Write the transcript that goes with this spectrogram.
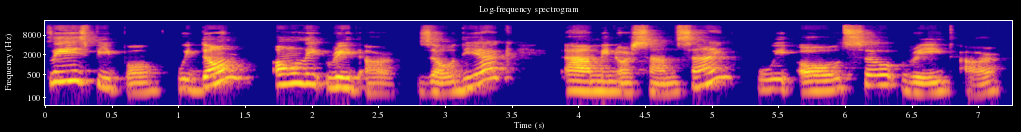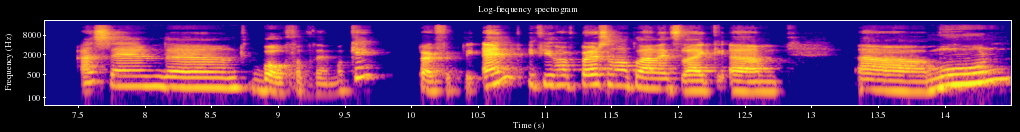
Please, people, we don't only read our zodiac um, in our sun sign, we also read our ascendant, both of them. Okay, perfectly. And if you have personal planets like um, uh, Moon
